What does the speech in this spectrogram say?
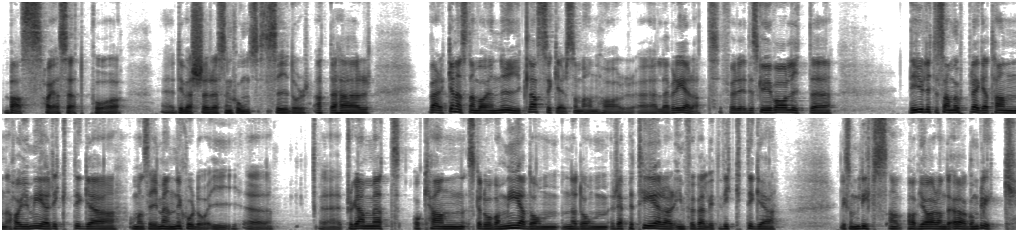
buzz har jag sett på eh, diverse recensionssidor. Att det här verkar nästan vara en ny klassiker som han har eh, levererat. För det ska ju vara lite... Det är ju lite samma upplägg att han har ju med riktiga, om man säger människor då i eh, programmet. Och han ska då vara med dem när de repeterar inför väldigt viktiga liksom livsavgörande ögonblick.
